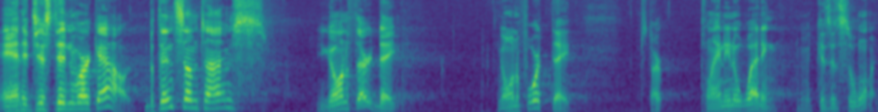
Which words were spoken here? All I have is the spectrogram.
And it just didn't work out. But then sometimes you go on a third date, go on a fourth date, start planning a wedding because it's the one.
